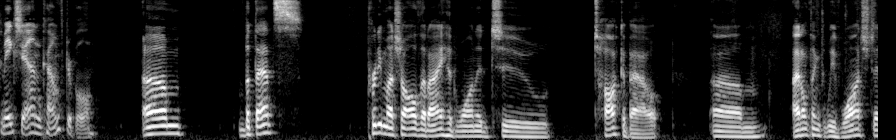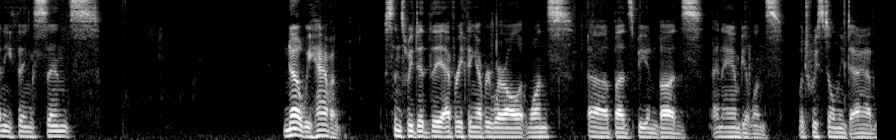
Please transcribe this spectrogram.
Makes you uncomfortable. Um, but that's pretty much all that I had wanted to talk about. Um, I don't think that we've watched anything since. No, we haven't. Since we did the Everything Everywhere All at Once, uh, Buds Being Buds, and Ambulance, which we still need to add.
